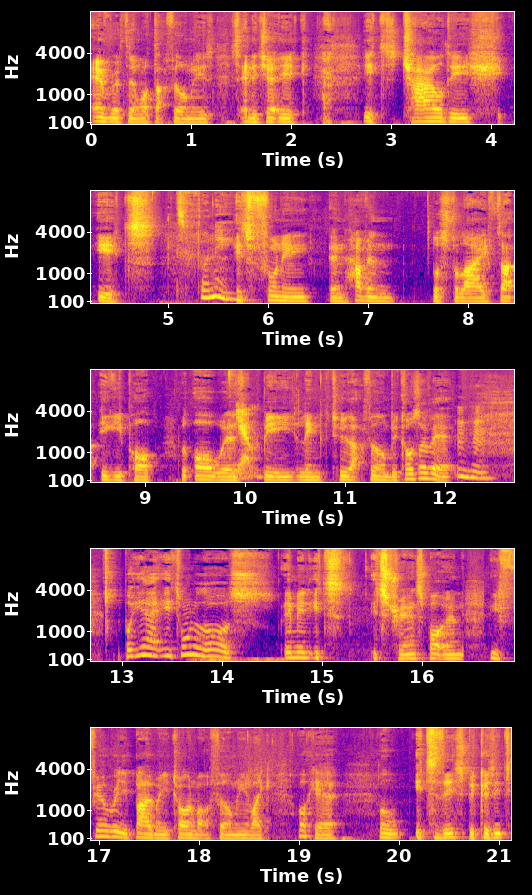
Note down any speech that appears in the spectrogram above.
everything what that film is. It's energetic, it's childish, it's It's funny. it's funny and having Lust for Life, that Iggy Pop will always Yeah. be linked to that film because of it. Mm-hmm. But yeah, it's one of those. I mean, it's it's Trainspotting. You feel really bad when you're talking about a film and you're like, okay, well, it's this because it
